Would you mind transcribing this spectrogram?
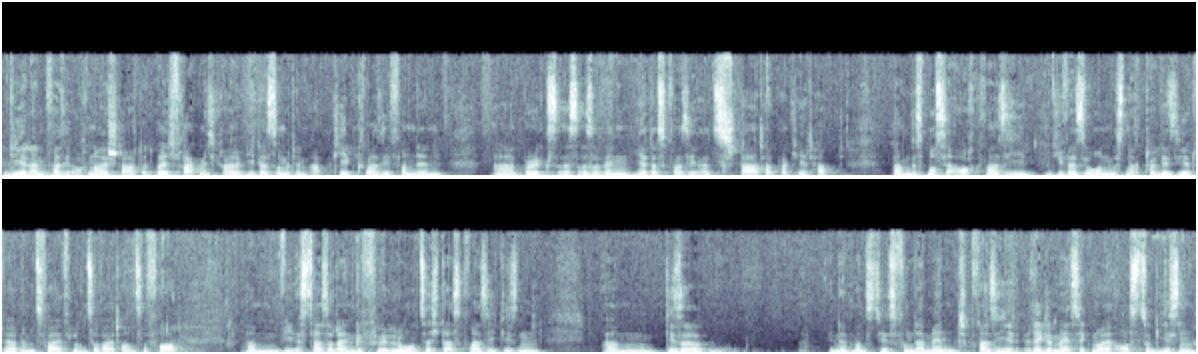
Die ihr dann quasi auch neu startet. Weil ich frage mich gerade, wie das so mit dem Upkeep quasi von den äh, Bricks ist. Also wenn ihr das quasi als Starterpaket habt, ähm, das muss ja auch quasi, die Versionen müssen aktualisiert werden im Zweifel und so weiter und so fort. Ähm, wie ist da so dein Gefühl? Lohnt sich das quasi diesen, ähm, diese, wie nennt man es, dieses Fundament quasi regelmäßig neu auszugießen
